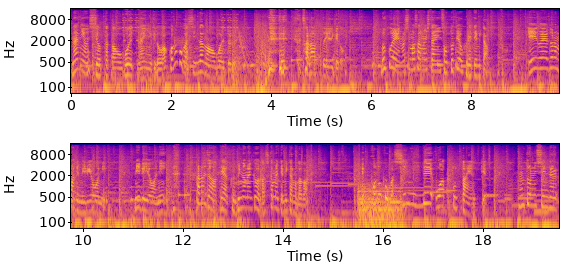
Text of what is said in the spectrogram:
何をしよったか覚えてないんやけど、あ、この子が死んだのは覚えとる。さらっと言うけど。僕は江ノ島さんの下にそっと手を触れてみた。映画やドラマで見るように、見るように、彼女の手や首の脈を確かめてみたのだが、え、この子が死んで終わっとったんやっけ？本当に死んでる。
